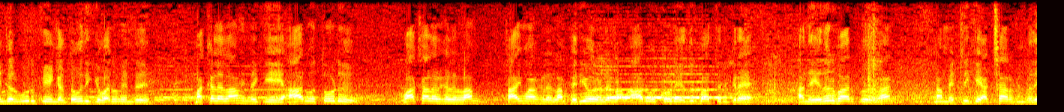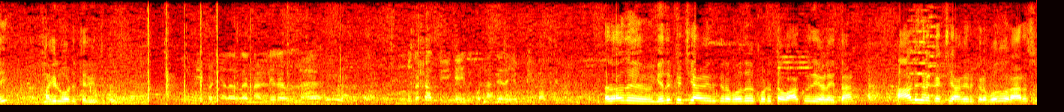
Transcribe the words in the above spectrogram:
எங்கள் ஊருக்கு எங்கள் தொகுதிக்கு வரும் என்று மக்கள் எல்லாம் இன்றைக்கு ஆர்வத்தோடு வாக்காளர்கள் எல்லாம் தாய்மார்கள் எல்லாம் பெரியோர்கள் எல்லாம் ஆர்வத்தோடு எதிர்பார்த்து இருக்கிற அந்த எதிர்பார்ப்பு தான் நம் வெற்றிக்கு அச்சாரம் என்பதை மகிழ்வோடு தெரிவித்துக் கொள்கிறேன். தூய்மை பணியாளர்களை நள்ளிரவுல துண்டு கட்டா தூக்கி கைது பண்ணாங்க இதை எப்படி பார்க்குறீங்க? அதாவது எதிர்க்கட்சியாக இருக்கிற போது கொடுத்த வாக்குறுதிகளைத்தான் ஆளுகிற கட்சியாக இருக்கிற போது ஒரு அரசு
